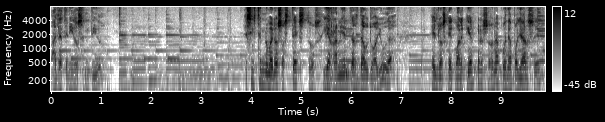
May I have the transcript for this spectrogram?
haya tenido sentido? Existen numerosos textos y herramientas de autoayuda en los que cualquier persona puede apoyarse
